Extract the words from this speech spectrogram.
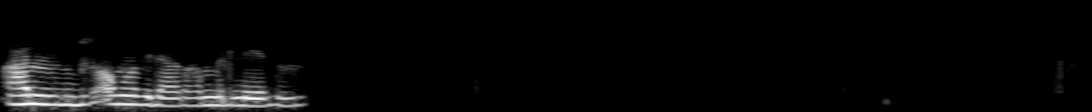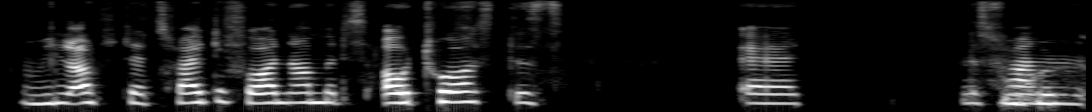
Hallo, du bist auch mal wieder dran mit Lesen. Wie lautet der zweite Vorname des Autors des, äh, des, Fan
